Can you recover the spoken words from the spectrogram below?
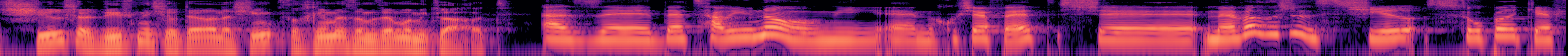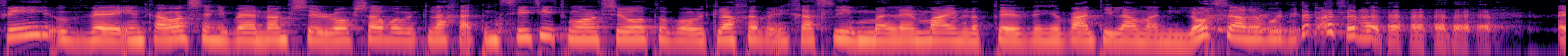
שיר של דיסני שיותר אנשים צריכים לזמזם במקלחת. אז uh, That's How You Know ממחושפת, שמעבר לזה שזה שיר סופר כיפי, ועם כמה שאני בן אדם שלא שר במקלחת, ניסיתי אתמול לשיר אותו במקלחת ונכנס לי מלא מים לפה והבנתי למה אני לא שרה במקלחת. um,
